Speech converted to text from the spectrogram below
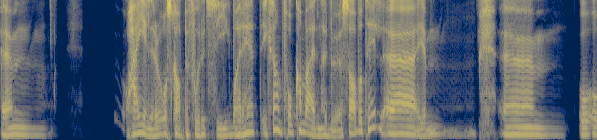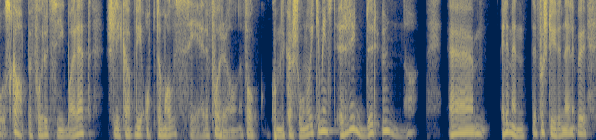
Um, og Her gjelder det å skape forutsigbarhet. Folk kan være nervøse av og til. Uh, um, og, og, skape forutsigbarhet, slik at vi optimaliserer forholdene for kommunikasjon. Og ikke minst rydder unna eh, elementer, forstyrrende elementer.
